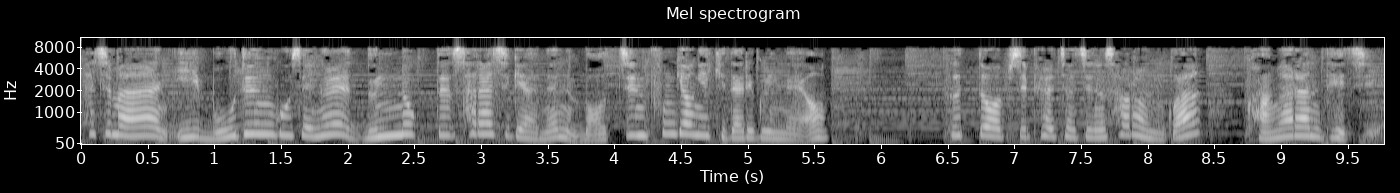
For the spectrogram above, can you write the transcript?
하지만 이 모든 고생을 눈 녹듯 사라지게 하는 멋진 풍경이 기다리고 있네요. 끝도 없이 펼쳐진 설원과 광활한 대지,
